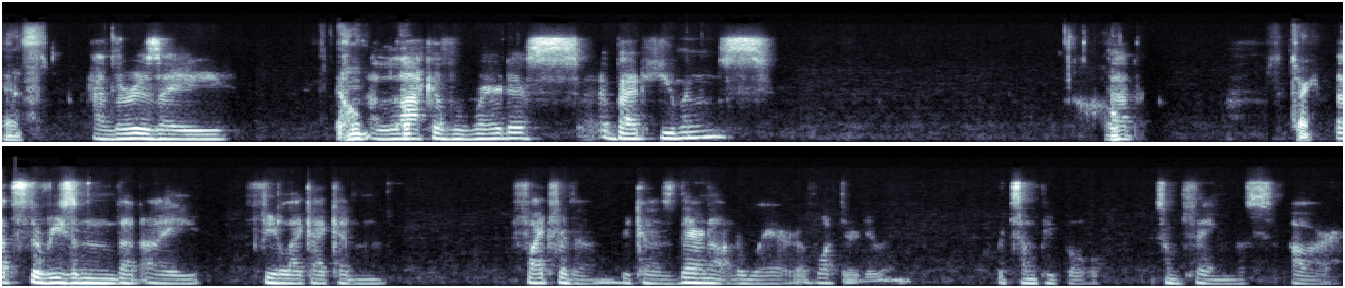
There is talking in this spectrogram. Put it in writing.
Yes. And there is a Oh, a lack of awareness about humans. Oh. That sorry. that's the reason that I feel like I can fight for them because they're not aware of what they're doing. But some people, some things are.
